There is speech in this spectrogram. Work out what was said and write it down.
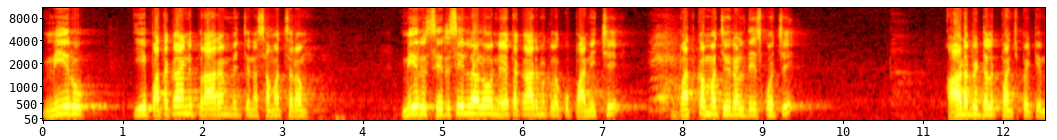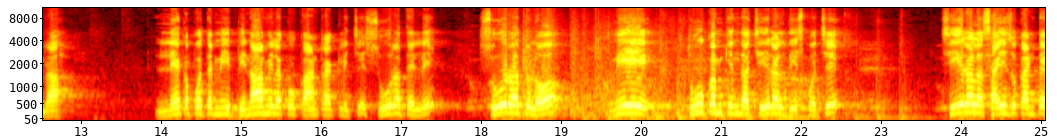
మీరు ఈ పథకాన్ని ప్రారంభించిన సంవత్సరం మీరు సిరిసిల్లలో నేత కార్మికులకు పనిచ్చి బతుకమ్మ చీరలు తీసుకొచ్చి ఆడబిడ్డలకు పంచిపెట్టినరా లేకపోతే మీ బినామీలకు కాంట్రాక్ట్లు ఇచ్చి సూరత్ వెళ్ళి సూరత్లో మీ తూకం కింద చీరలు తీసుకొచ్చి చీరల సైజు కంటే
